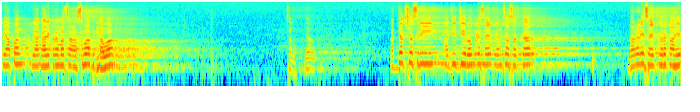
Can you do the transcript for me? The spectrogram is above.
की आपण या कार्यक्रमाचा आस्वाद घ्यावा. चला द्या लवकर. अध्यक्ष श्री अजितजी रोकडे साहेब यांचा सत्कार दराडे साहेब करत आहेत.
